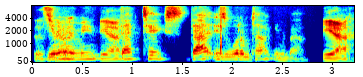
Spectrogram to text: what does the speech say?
That's you know right. what I mean? Yeah. That takes that is what I'm talking about. Yeah.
